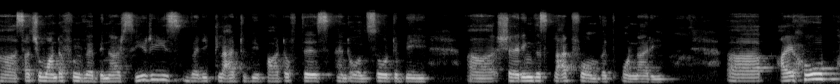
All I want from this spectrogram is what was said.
uh, such a wonderful webinar series. Very glad to be part of this and also to be uh, sharing this platform with Ponnari. Uh, I hope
